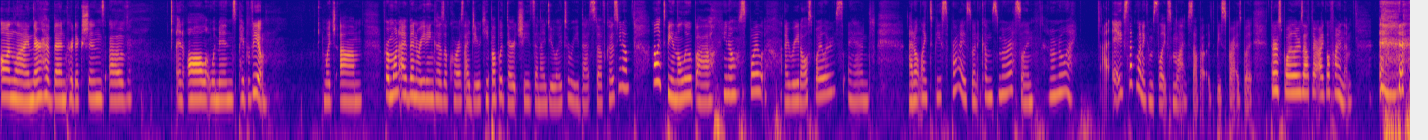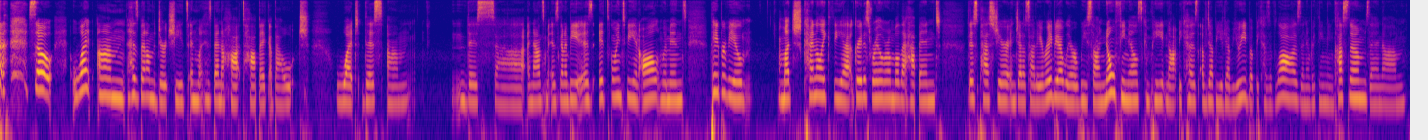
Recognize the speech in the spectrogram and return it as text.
online there have been predictions of an all women's pay per view which um from what I've been reading cuz of course I do keep up with dirt sheets and I do like to read that stuff cuz you know I like to be in the loop uh you know spoiler I read all spoilers and I don't like to be surprised when it comes to my wrestling. I don't know why. Except when it comes to like some live stuff I like to be surprised but if there are spoilers out there I go find them. So what um has been on the dirt sheets and what has been a hot topic about what this um, this uh, announcement is going to be is it's going to be an all women's pay per view, much kind of like the uh, greatest Royal Rumble that happened this past year in Jeddah, Saudi Arabia, where we saw no females compete, not because of WWE, but because of laws and everything and customs. And, um,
